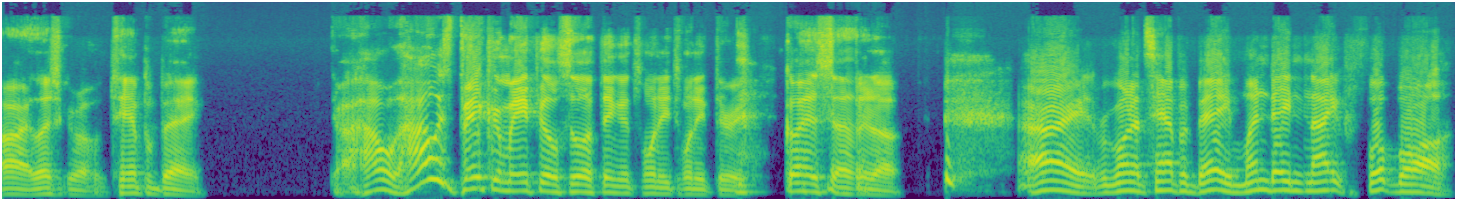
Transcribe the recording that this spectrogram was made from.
All right, let's go. Tampa Bay. How how is Baker Mayfield still a thing in 2023? Go ahead, set it up. All right, we're going to Tampa Bay. Monday night football.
